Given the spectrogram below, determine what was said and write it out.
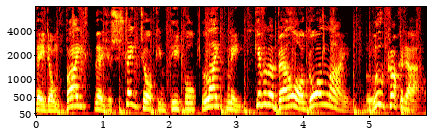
They don't bite, they're just straight talking people like me. Give them a bell or go online. Blue Crocodile.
